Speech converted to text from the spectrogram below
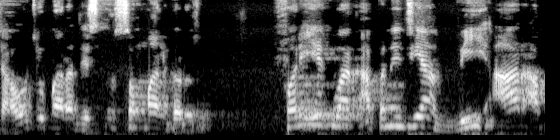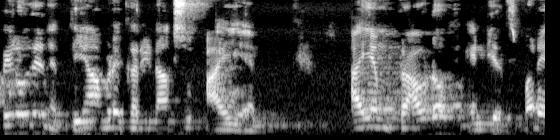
ચાહું છું, મારા દેશનું સન્માન કરું છું. ફરી એકવાર આપણને જ્યાં વી આર આપેલું છે ને, ત્યાં આપણે કરી નાખશું I am I am proud of Indians મને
